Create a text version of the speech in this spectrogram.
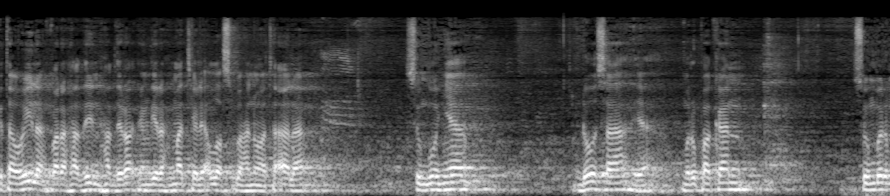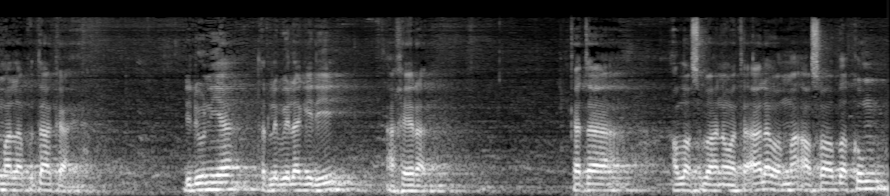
Ketahuilah para hadirin hadirat yang dirahmati oleh Allah Subhanahu wa taala, sungguhnya dosa ya merupakan sumber malapetaka ya. Di dunia terlebih lagi di akhirat. Kata Allah Subhanahu wa taala, "Wa ma asabakum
